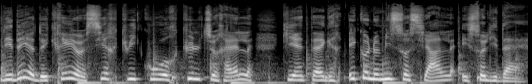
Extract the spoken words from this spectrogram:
L'idée est de créer un circuit court culturel qui intègre économie sociale et solidaire.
